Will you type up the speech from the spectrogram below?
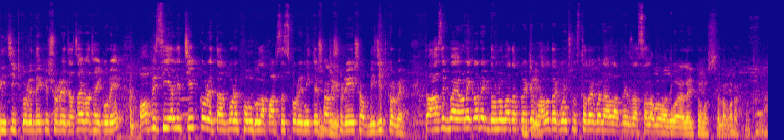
ভিজিট করে দেখে সরে যাচাই বাছাই করে অফিসিয়ালি চেক করে তারপরে ফোনগুলো পারচেস করে নিতে সরাসরি সব ভিজিট করবেন। তো হাসিফ ভাই অনেক অনেক ধন্যবাদ আপনাকে। ভালো থাকবেন সুস্থ থাকবেন। আল্লাহ হাফেজ। আসসালামু আলাইকুম। ওয়ালাইকুম আসসালাম রহমতুল্লাহ।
